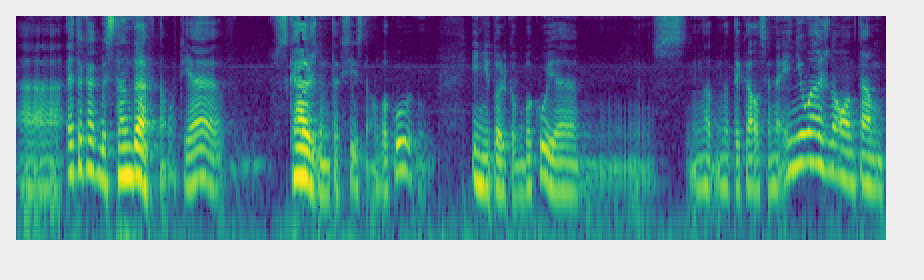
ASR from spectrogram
А, это как бы стандартно. Вот я с каждым таксистом в Баку, и не только в Баку, я натыкался на... И неважно он там,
